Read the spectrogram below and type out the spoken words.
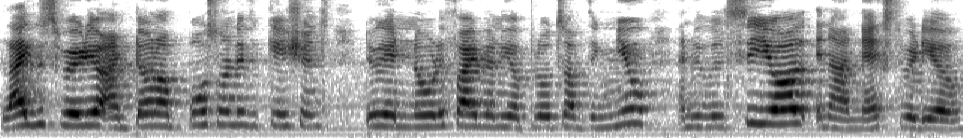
like this video and turn on post notifications to get notified when we upload something new and we will see you all in our next video.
